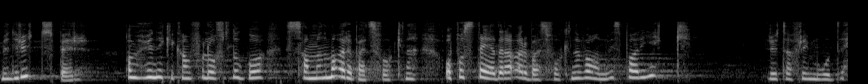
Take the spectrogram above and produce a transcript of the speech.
Men Ruth spør om hun ikke kan få lov til å gå sammen med arbeidsfolkene og på steder der arbeidsfolkene vanligvis bare gikk. Ruth er frimodig.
